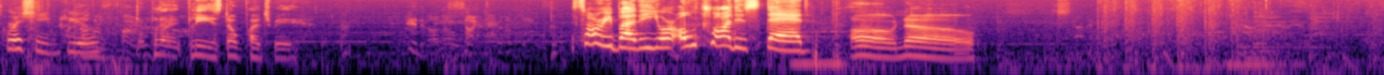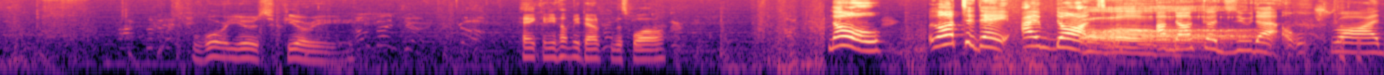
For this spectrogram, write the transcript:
squishing you. Please don't punch me. Sorry, buddy, your Ultron is dead. Oh no. Warrior's Fury. Hey, can you help me down from this wall? No, not today. I'm not. Oh. I'm not gonna do that, Ultron.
